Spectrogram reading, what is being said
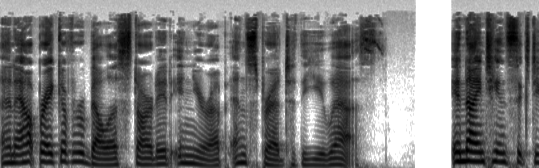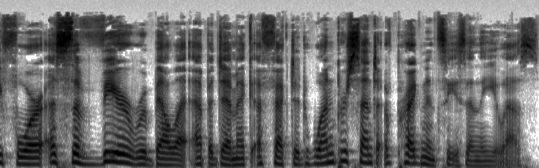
an outbreak of rubella started in Europe and spread to the U.S. In 1964, a severe rubella epidemic affected 1% of pregnancies in the U.S.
